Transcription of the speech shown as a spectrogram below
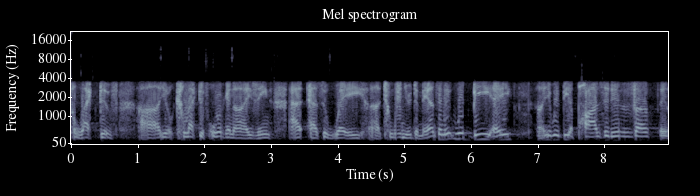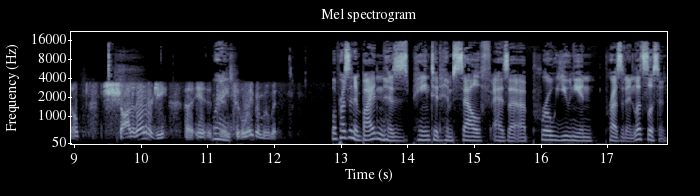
collective, uh, you know, collective organizing as, as a way uh, to win your demands, and it would be a uh, it would be a positive, uh, you know, shot of energy uh, in, right. into the labor movement. Well, President Biden has painted himself as a, a pro-union president. Let's listen.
